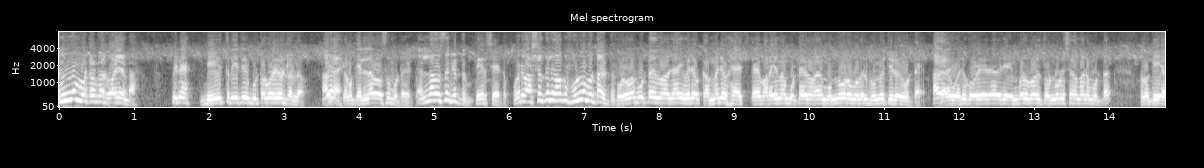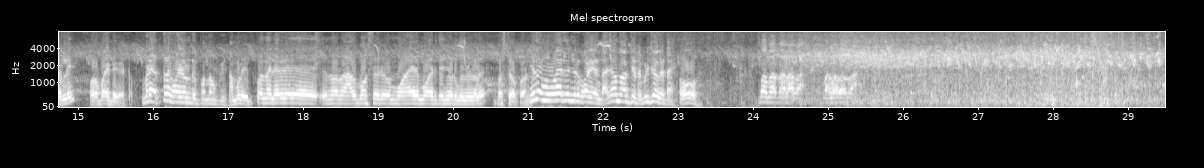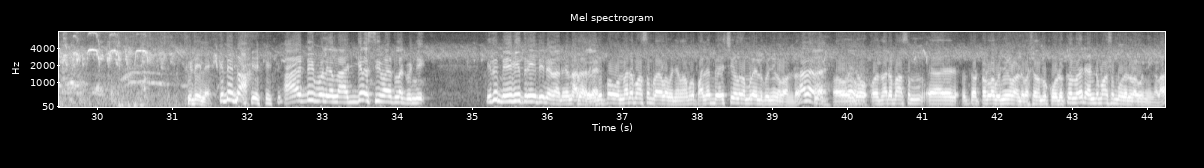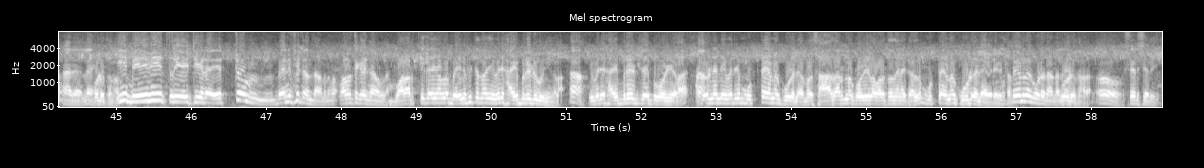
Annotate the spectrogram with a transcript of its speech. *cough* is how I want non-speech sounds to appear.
എന്നും മുട്ടയുള്ള കോഴിയുണ്ടോ? പിന്നെ ബി ത്രീ മുട്ട കോഴി ഉണ്ടല്ലോ. നമുക്ക് എല്ലാ ദിവസവും മുട്ട കിട്ടും. എല്ലാ ദിവസവും കിട്ടും. തീർച്ചയായിട്ടും. ഒരു വർഷത്തിൽ നമുക്ക് ഫുള്ള് മുട്ട കിട്ടും. ഫുള്ള് മുട്ട എന്ന് പറഞ്ഞാൽ ഇവർ കമ്പനി പറയുന്ന മുട്ട എന്ന് പറഞ്ഞാൽ മുന്നൂറ് മുതൽ മുന്നൂറ്റി ഇരുപത് മുട്ട അതായത് ഒരു കോഴിയുടെ ഒരു എൺപത് മുതൽ തൊണ്ണൂറ് ശതമാനം മുട്ട നമുക്ക് ഇയർലി ഉറപ്പായിട്ട് കിട്ടും. ഇവിടെ എത്ര കോഴിയുണ്ട് ഇപ്പൊ നമുക്ക്? നമ്മൾ ഇപ്പൊ നിലവിൽ എന്ന് പറഞ്ഞാൽ ആൾമോസ്റ്റ് ഒരു മൂവായിരം മൂവായിരത്തി അഞ്ഞൂറ് കുഞ്ഞുങ്ങൾ ഇപ്പൊ സ്റ്റോക്ക് ഉണ്ട്. ഇത് മൂവായിരത്തി അഞ്ഞൂറ് കോഴിയുണ്ടോ. ഞാൻ നോക്കിയിട്ട് പിടിച്ചോക്കട്ടെ ഓ. ബാ, ബാ, ബാ, ബാ, ബാ, ബാ, ബാ, ബാ. കിട്ടിയില്ലേ? കിട്ടിട്ടോ *laughs* അടിപൊളി നല്ല അഗ്രസീവ് ആയിട്ടുള്ള കുഞ്ഞ്. ഇത് ബി വി ത്രീ എയ്റ്റീൻ ആണ് ഇതിപ്പോ ഒന്നര മാസം പ്രായമുള്ള കുഞ്ഞുങ്ങൾ നമ്മൾ പല ബേച്ചുകൾ നമ്മളതിൽ കുഞ്ഞുങ്ങളുണ്ട്. ഇത് ഒന്നര മാസം തൊട്ടുള്ള കുഞ്ഞുങ്ങളുണ്ട്. പക്ഷെ നമ്മൾ കൊടുക്കുന്നത് രണ്ട് മാസം മുതലുള്ള കുഞ്ഞുങ്ങളാണ് കൊടുക്കുന്നത്. ഈ ബി വി ത്രീ എയ്റ്റിയുടെ ഏറ്റവും ബെനിഫിറ്റ് എന്താണ്? വളർത്തി കഴിഞ്ഞാൽ വളർത്തി കഴിഞ്ഞുള്ള ബെനിഫിറ്റ് എന്ന് പറഞ്ഞാൽ ഇവർ ഹൈബ്രിഡ് കുഞ്ഞുങ്ങളാണ് ഇവർ ഇവർ ഹൈബ്രിഡ് ടൈപ്പ് കോഴികളാണ് അതുകൊണ്ട് തന്നെ ഇവർ മുട്ടയെണ്ണം കൂടുതലാണ് നമ്മൾ സാധാരണ കോഴികളെ വളർത്തുന്നതിനേക്കാളും മുട്ട എണ്ണം കൂടുതലാണ് ഇവർ കിട്ടുന്നത് മുട്ടയിടുന്ന കൂടുതലാണ്. ഓ ശരി ശരി.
